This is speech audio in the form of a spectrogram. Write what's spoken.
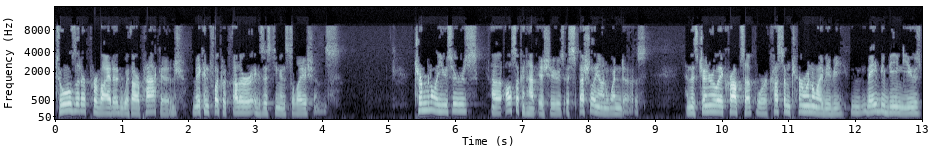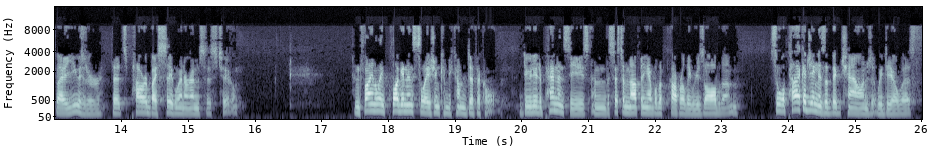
Tools that are provided with our package may conflict with other existing installations. Terminal users uh, also can have issues, especially on Windows. And this generally crops up where a custom terminal may be, may be being used by a user that's powered by Cygwin or MSys2. And finally, plugin installation can become difficult due to dependencies and the system not being able to properly resolve them. So while packaging is a big challenge that we deal with,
